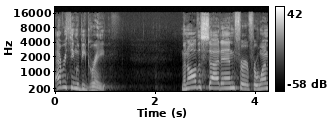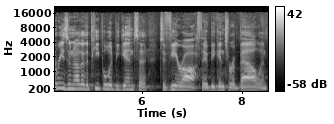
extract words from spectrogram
everything would be great. Then all of a sudden, for, for one reason or another, the people would begin to, to veer off. They would begin to rebel, and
